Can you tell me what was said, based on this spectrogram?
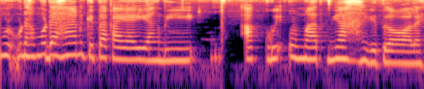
Mudah-mudahan kita kayak yang diakui umatnya gitu oleh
